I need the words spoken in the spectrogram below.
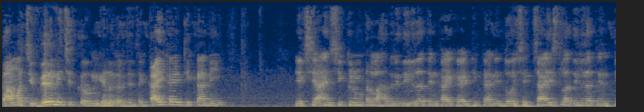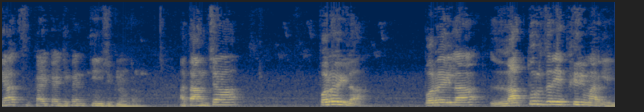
कामाची वेळ निश्चित करून घेणं गरजेचं आहे. काही काही ठिकाणी एकशे ऐंशी किलोमीटरला हाजरी दिली जाते आणि काही काही ठिकाणी दोनशे चाळीसला दिली जाते आणि त्याच काही काही ठिकाणी तीनशे किलोमीटर. आता आमच्या परळीला परळीला लातूर जर एक फेरी मारली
